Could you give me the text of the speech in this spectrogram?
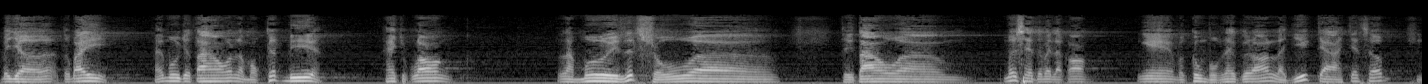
Bây giờ tụi bay phải mua cho tao là một kết bia hai chục lon là 10 lít rượu uh, thì tao uh, mới xem tụi bay là con. Nghe và cung phụng theo kiểu đó là giết cha chết sớm.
